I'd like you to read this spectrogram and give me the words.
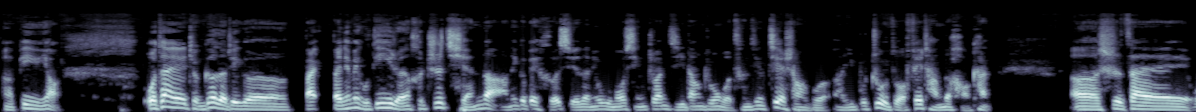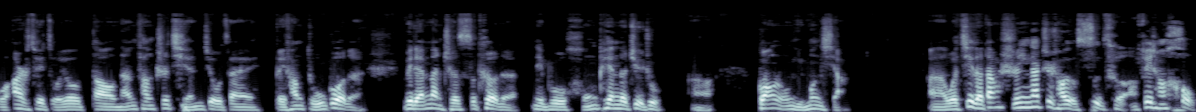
啊，避孕药。我在整个的这个百百年美股第一人和之前的啊那个被和谐的牛股模型专辑当中，我曾经介绍过啊一部著作，非常的好看。呃，是在我二十岁左右到南方之前，就在北方读过的威廉曼彻斯特的那部鸿篇的巨著啊，《光荣与梦想》。啊，我记得当时应该至少有四册啊，非常厚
